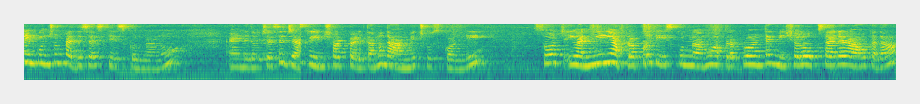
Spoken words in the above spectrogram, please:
నేను కొంచెం పెద్ద సైజ్ తీసుకున్నాను. అండ్ ఇది వచ్చేసి స్క్రీన్ షాట్ పెడతాను. దాని మీద చూసుకోండి. సో ఇవన్నీ అప్పుడప్పుడు తీసుకున్నాను. అప్పుడప్పుడు అంటే మీషోలో ఒకసారి రావు కదా.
